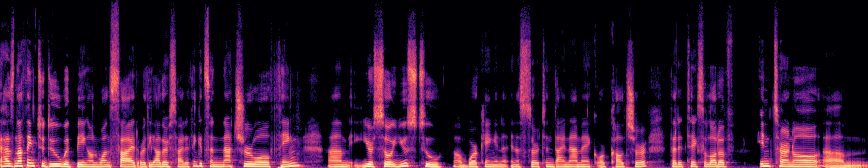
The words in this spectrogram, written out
has nothing to do with being on one side or the other side. I think it's a natural thing. Um, you're so used to uh, working in a, in a certain dynamic or culture that it takes a lot of internal um,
